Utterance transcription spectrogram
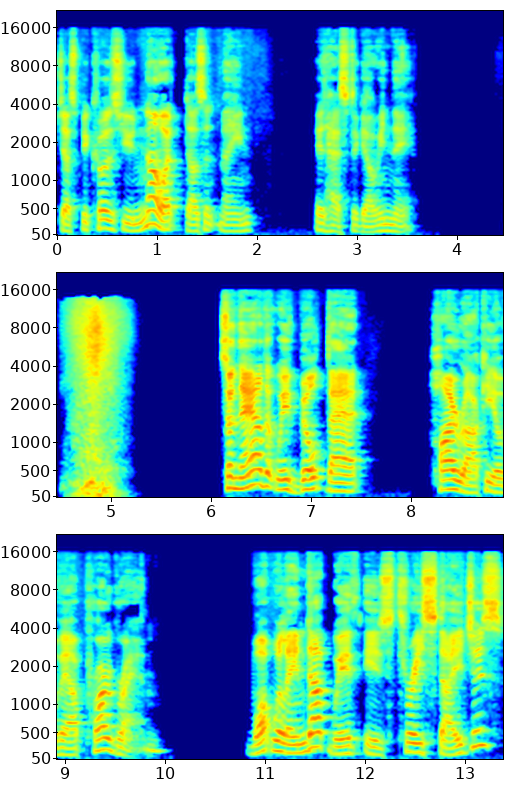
Just because you know it doesn't mean it has to go in there. So now that we've built that hierarchy of our program, what we'll end up with is three stages.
